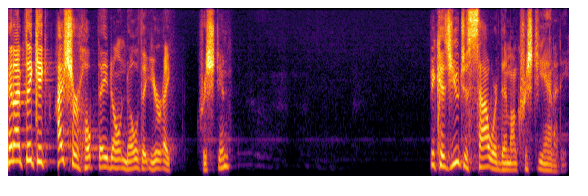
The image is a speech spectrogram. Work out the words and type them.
And I'm thinking, I sure hope they don't know that you're a Christian because you just soured them on Christianity.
